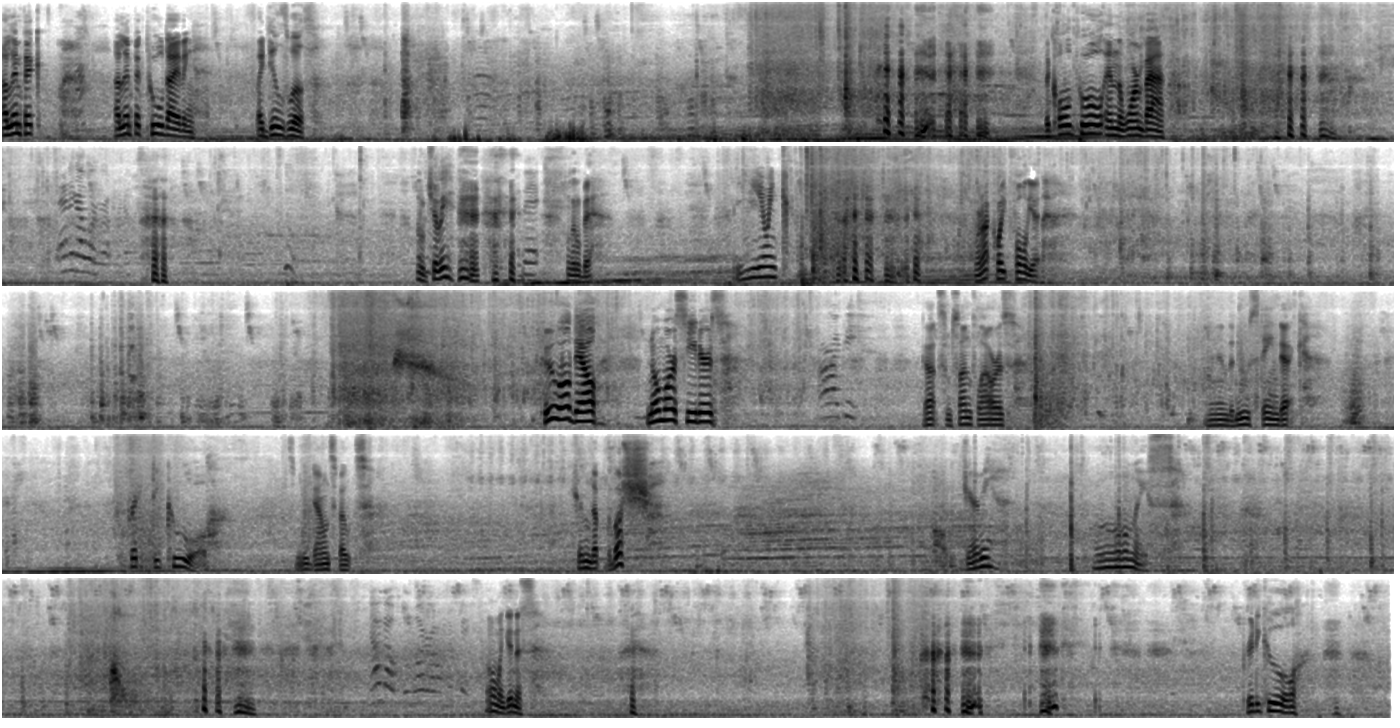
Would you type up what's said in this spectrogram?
Olympic Olympic pool diving by Dillsworth. the cold pool and the warm bath. And I got water up my nose. A little chilly. A bit. A little bit. Yoink. We're not quite full yet. Cool, Dell. No more cedars. Got some sunflowers. And the new stain deck. Pretty cool. Some new downspouts. Trimmed up the bush. Jeremy. Oh, nice. Oh my goodness. Pretty cool.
